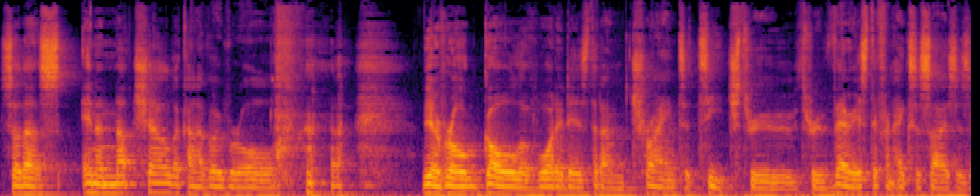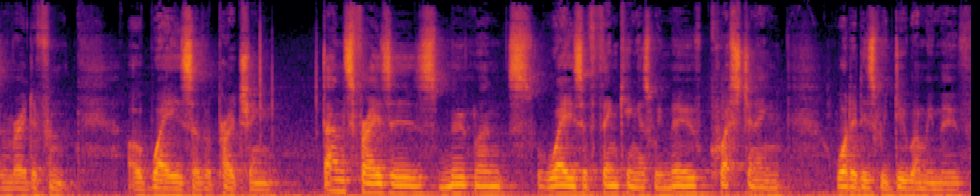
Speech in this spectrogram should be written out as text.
So that's in a nutshell the kind of overall the overall goal of what it is that I'm trying to teach through through various different exercises and very different uh, ways of approaching dance phrases, movements, ways of thinking as we move, questioning what it is we do when we move.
